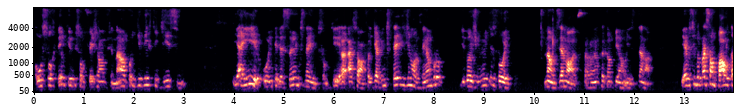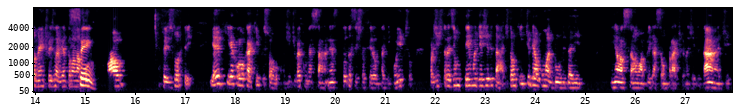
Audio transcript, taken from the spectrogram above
o sorteio que o Ibson fez lá no final foi divertidíssimo. E aí, o interessante, né, Ibson, que só, foi dia 23 de novembro de 2018. Não, 19. O Flamengo foi campeão, isso, 19. E aí você foi para São Paulo também, a gente fez um evento lá na Sim. São Paulo, fez o sorteio. E aí eu queria colocar aqui, pessoal, a gente vai começar, né? Toda sexta-feira eu vou estar aqui com o Y, para a gente trazer um tema de agilidade. Então, quem tiver alguma dúvida aí em relação à aplicação prática na agilidade,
